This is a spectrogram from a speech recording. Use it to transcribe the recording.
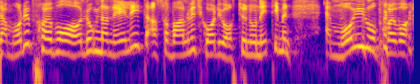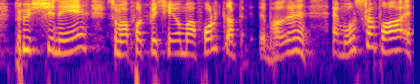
da må du prøve å lugne ned litt. altså Vanligvis går det jo 890, men jeg må jo prøve å pushe ned, som jeg har fått beskjed om av folk. at bare, Jeg må slappe av. Jeg,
